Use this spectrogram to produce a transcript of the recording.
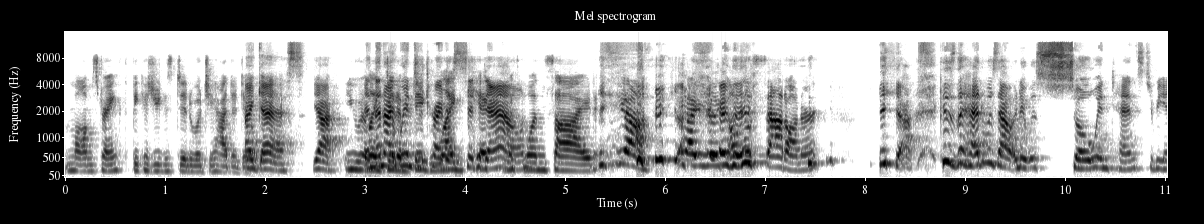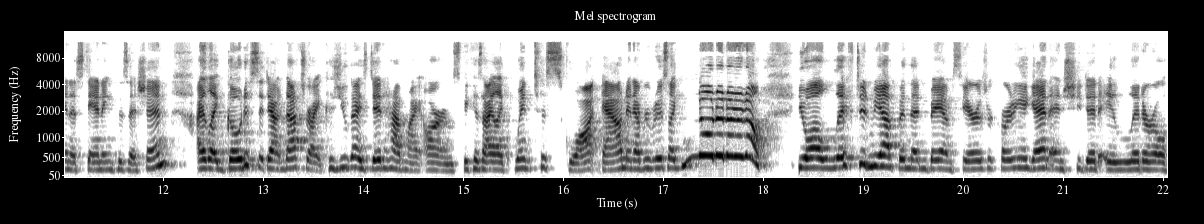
Mom strength because you just did what you had to do. I guess. Yeah. You were and like then I went to try to sit down. with one side. Yeah, yeah. You like And then- almost sat on her. yeah because the head was out and it was so intense to be in a standing position i like go to sit down that's right because you guys did have my arms because i like went to squat down and everybody was like no no no no no you all lifted me up and then bam sierra's recording again and she did a literal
